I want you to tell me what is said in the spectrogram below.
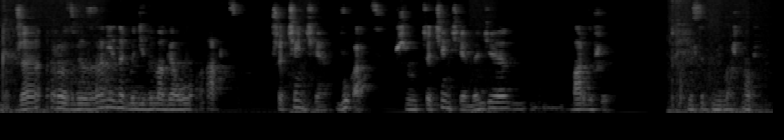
Dobrze, rozwiązanie jednak będzie wymagało akcji. Przecięcie, dwóch akcji. Przecięcie będzie bardzo szybko. Niestety nie masz noża.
